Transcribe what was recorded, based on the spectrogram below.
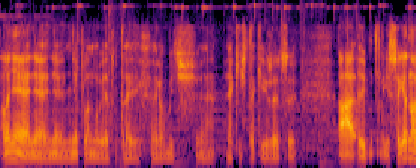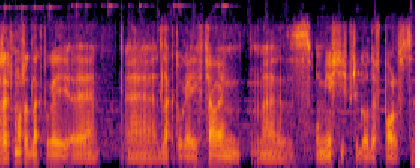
ale nie, nie, nie, nie planuję tutaj robić e, jakichś takich rzeczy. A, y, jeszcze jedna rzecz może, dla której, e, dla której chciałem umieścić przygodę w Polsce,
